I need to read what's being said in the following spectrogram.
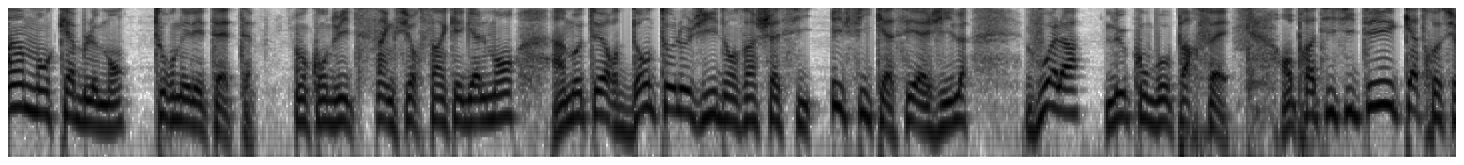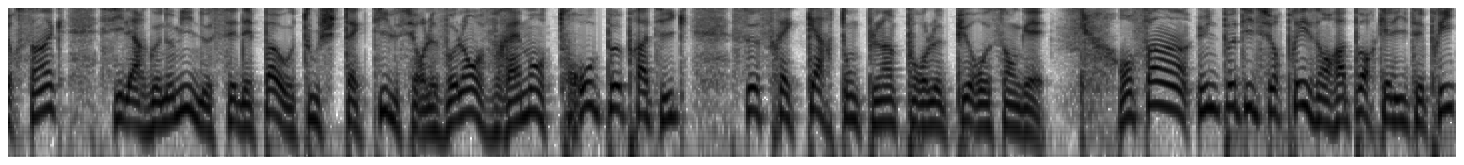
immanquablement tourner les têtes. En conduite 5 sur 5 également, un moteur d'anthologie dans un châssis efficace et agile. Voilà le combo parfait. En praticité 4 sur 5, si l'ergonomie ne cédait pas aux touches tactiles sur le volant vraiment trop peu pratique, ce serait carton plein pour le pur sanguet. Enfin, une petite surprise en rapport qualité-prix,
